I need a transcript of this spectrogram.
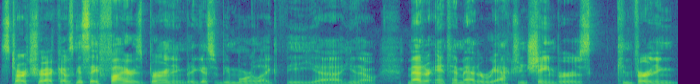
Star Trek. I was gonna say fires burning, but I guess it would be more like the uh, you know matter antimatter reaction chambers converting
